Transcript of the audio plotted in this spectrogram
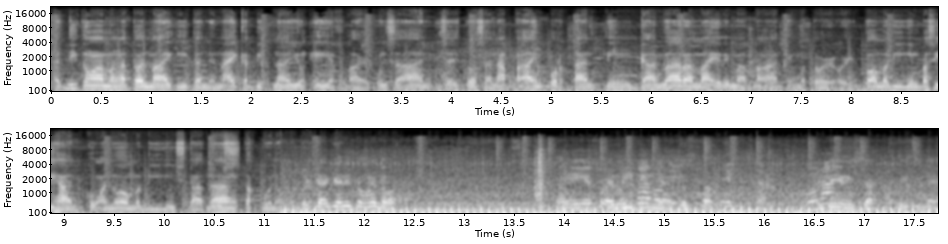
At dito nga mga tol, makikita nyo, naikabit na yung AFR kung saan isa ito sa napaka-importanting gamit para ma-remap ang ating motor or ito ang magiging basihan kung ano ang magiging stat ng takbo ng motor. Pagka ganitong ano, ang AFR reading niya sa stock. Ito yung stock reading niya.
